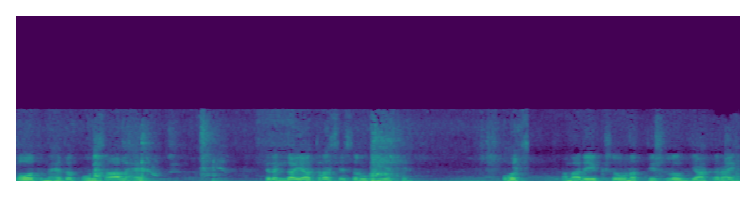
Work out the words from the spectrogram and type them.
बहुत महत्वपूर्ण साल है। तिरंगा यात्रा से शुरू किए थे, बहुत हमारे एक सौ उनतीस लोग जाकर आए।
